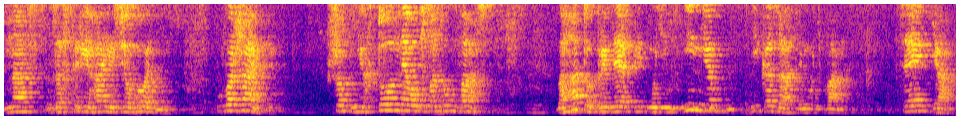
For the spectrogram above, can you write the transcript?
нас застерігає сьогодні. Уважайте, щоб ніхто не обманув вас. Багато прийде під моїм ім'ям і казатимуть вам, це я,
